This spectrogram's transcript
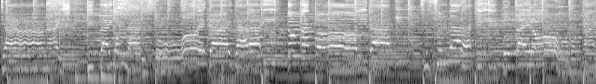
じゃないし一体どんな理想を描いたらいいどんな恋だ進んだらいい答えようもない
